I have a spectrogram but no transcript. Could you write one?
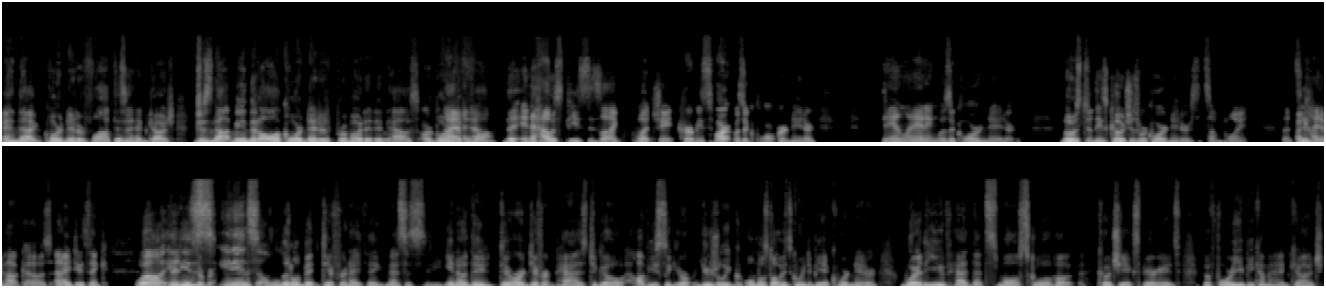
and that coordinator flopped as a head coach does not mean that all coordinators promoted in house are going I to know. flop. The in house piece is like what changed. Kirby Smart was a coordinator, Dan Lanning was a coordinator. Most of these coaches were coordinators at some point. That's I, kind of how it goes. And I do think well, the, it is the, it is a little bit different, I think, necessary. You know, there, there are different paths to go. Obviously, you're usually almost always going to be a coordinator. Whether you've had that small school ho- coaching experience before you become a head coach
